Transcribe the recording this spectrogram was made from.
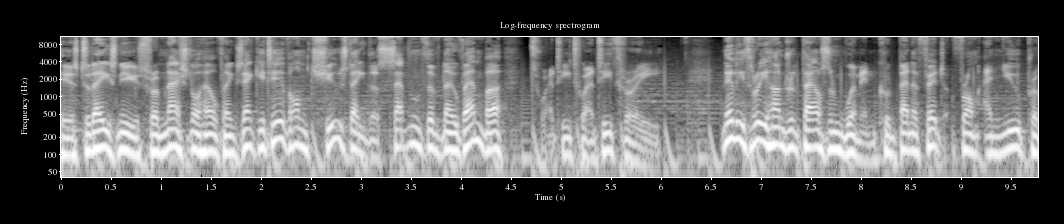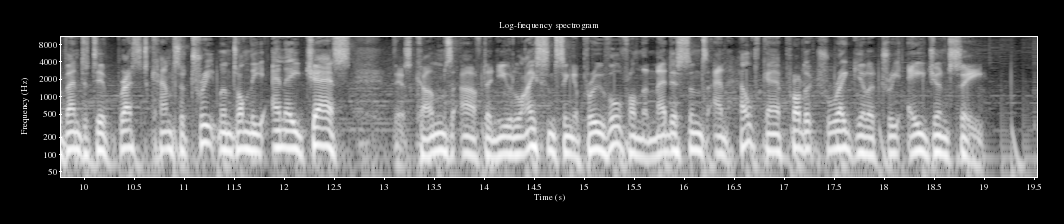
Here's today's news from National Health Executive on Tuesday, the 7th of November, 2023. Nearly 300,000 women could benefit from a new preventative breast cancer treatment on the NHS. This comes after new licensing approval from the Medicines and Healthcare Products Regulatory Agency.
